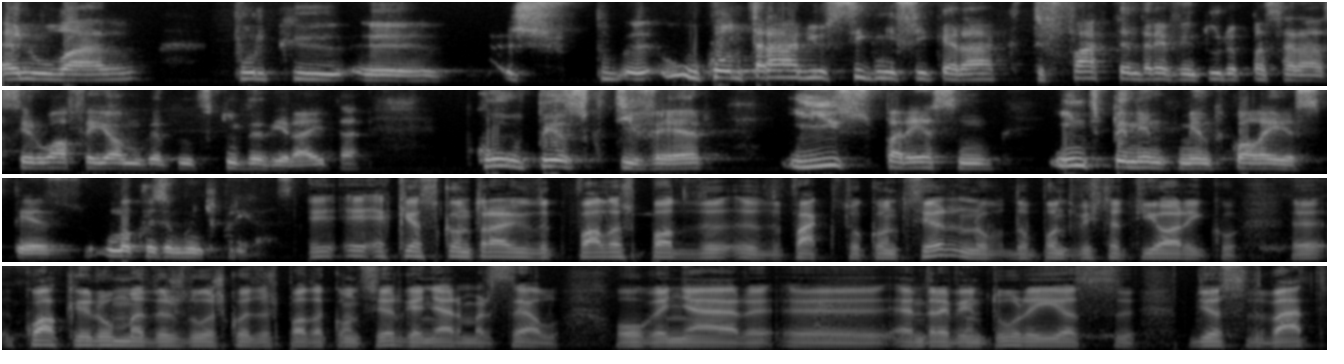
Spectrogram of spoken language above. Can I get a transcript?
anulado, porque uh, o contrário significará que, de facto, André Ventura passará a ser o alfa e ômega do futuro da direita, com o peso que tiver, e isso parece-me independentemente de qual é esse peso, uma coisa muito perigosa. É, é que esse contrário de que falas pode de, de facto acontecer, no, do ponto de vista teórico, eh, qualquer uma das duas coisas pode acontecer, ganhar Marcelo ou ganhar eh, André Ventura e esse, esse debate.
